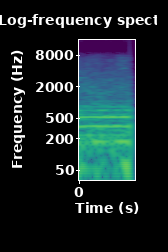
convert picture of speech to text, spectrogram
Amen.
